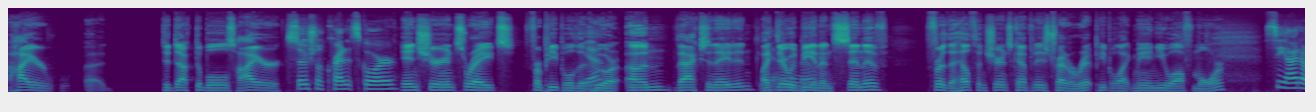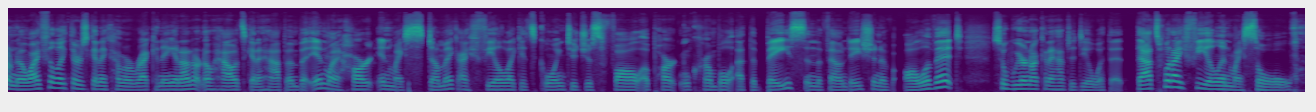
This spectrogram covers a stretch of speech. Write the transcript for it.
higher uh, deductibles, higher Social credit score. insurance rates for people that Yeah. who are unvaccinated? Like Yeah, there would be an incentive for the health insurance companies to try to rip people like me and you off more. See, I don't know. I feel like there's going to come a reckoning, and I don't know how it's going to happen. But in my heart, in my stomach, I feel like it's going to just fall apart and crumble at the base and the foundation of all of it. So we're not going to have to deal with it. That's what I feel in my soul.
